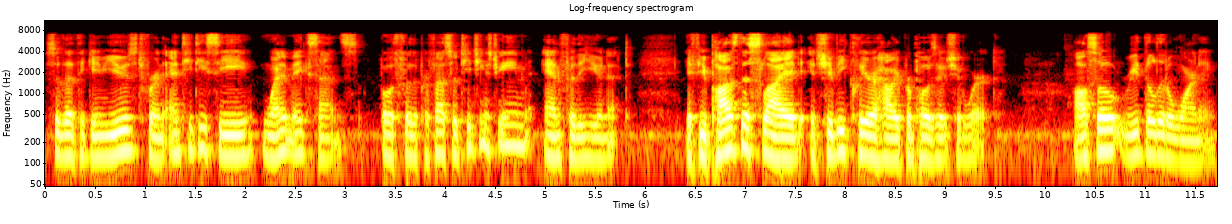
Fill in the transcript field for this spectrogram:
so that they can be used for an NTTC when it makes sense, both for the professor teaching stream and for the unit. If you pause this slide, it should be clear how I propose it should work. Also, read the little warning.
